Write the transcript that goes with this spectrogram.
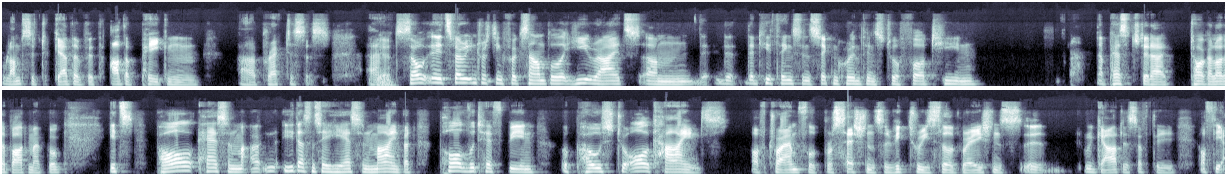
lumps it together with other pagan uh, practices and yeah. so it's very interesting for example he writes um, th- that he thinks in second corinthians 2.14 a passage that i talk a lot about in my book it's paul has in he doesn't say he has in mind but paul would have been opposed to all kinds of triumphal processions and victory celebrations, uh, regardless of the of the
